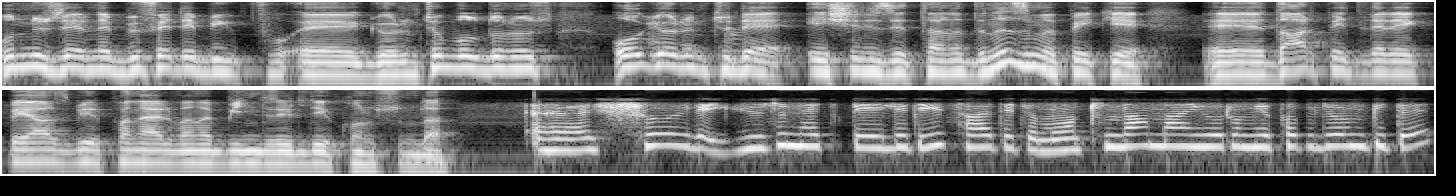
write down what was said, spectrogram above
Bunun üzerine büfede bir e, görüntü buldunuz. O evet, görüntüde eşinizi tanıdınız mı peki? E, darp edilerek beyaz bir panel vana bindirildiği konusunda. Ee, şöyle yüzü net belli değil sadece montundan ben yorum yapabiliyorum bir de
